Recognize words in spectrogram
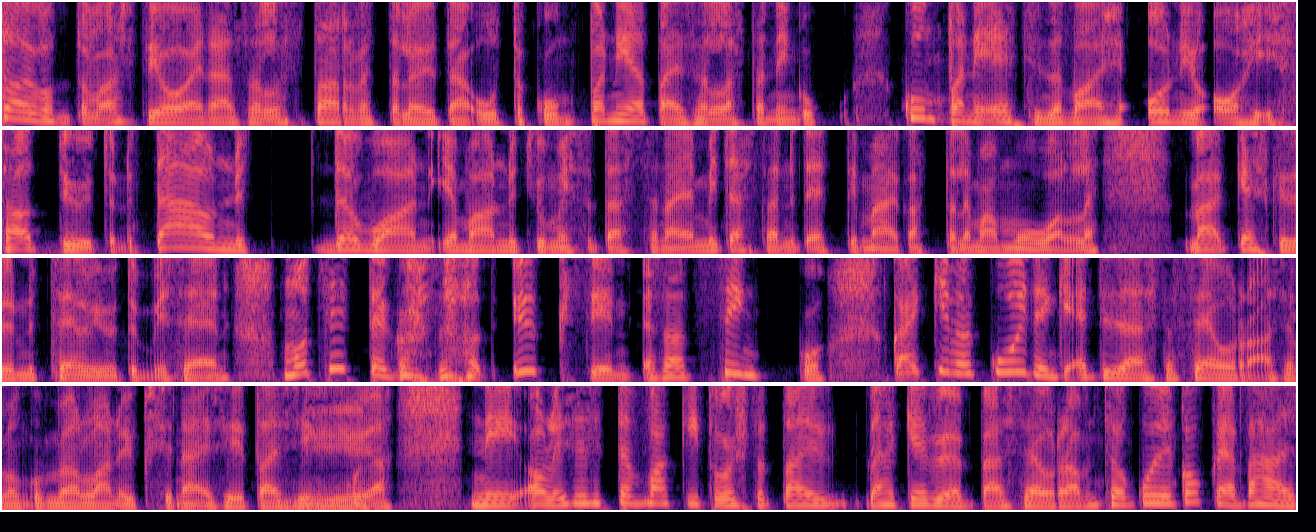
toivottavasti ole enää sellaista tarvetta löytää uutta kumppania tai sellaista niin kuin, kumppanietsintävaihe on jo ohi. Sä oot tyytynyt. Tämä on nyt the one ja mä oon nyt jumissa tässä näin. Ja mitä sitä nyt etsimään ja katselemaan muualle. Mä keskityn nyt selviytymiseen. Mutta sitten kun sä oot yksin ja sä oot sinkku, kaikki me kuitenkin etsitään sitä seuraa silloin, kun me ollaan yksinäisiä tai sinkkuja. Niin, niin oli se sitten vakituista tai vähän kevyempää seuraa, mutta se on kuitenkin koko ajan vähän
